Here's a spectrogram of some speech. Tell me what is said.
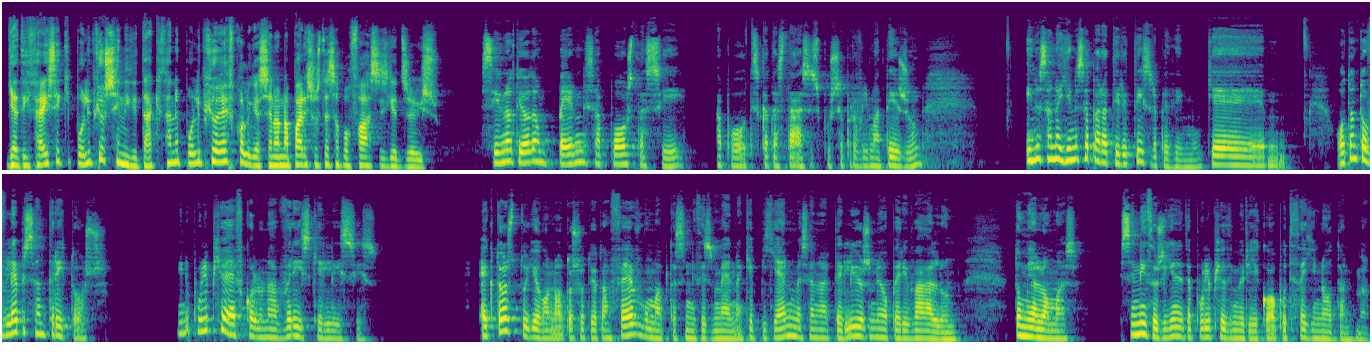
γιατί θα είσαι εκεί πολύ πιο συνειδητά και θα είναι πολύ πιο εύκολο για σένα να πάρεις σωστές αποφάσεις για τη ζωή σου. Συν ότι όταν παίρνεις απόσταση από τις καταστάσεις που σε προβληματίζουν, είναι σαν να γίνεσαι παρατηρητής, ρε παιδί μου. Και όταν το βλέπεις σαν τρίτος, είναι πολύ πιο εύκολο να βρεις και λύσεις. Εκτός του γεγονότος ότι όταν φεύγουμε από τα συνηθισμένα και πηγαίνουμε σε ένα τελείως νέο περιβάλλον, το μυαλό μας συνήθως γίνεται πολύ πιο δημιουργικό από ό,τι θα γινόταν. Ναι.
